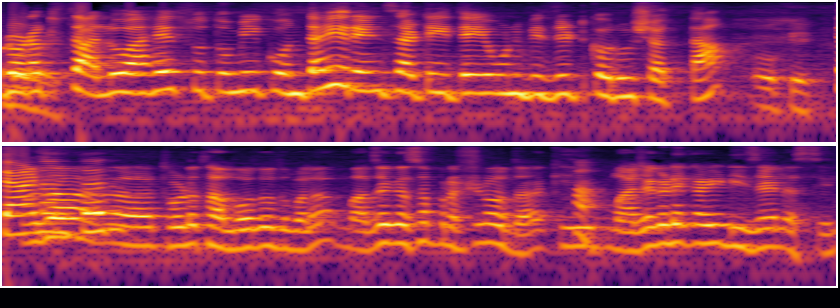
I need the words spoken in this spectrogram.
प्रोडक्ट चालू आहे सो तुम्ही कोणत्याही रेंजसाठी इथे येऊन व्हिजिट करू शकता. ओके त्यानंतर- माझा, अ, थोडं थांबवतो तुम्हाला. माझा कसा प्रश्न होता की माझ्याकडे काही डिझाईन असतील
